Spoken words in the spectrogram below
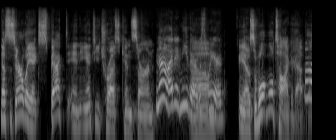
necessarily expect an antitrust concern, No, I didn't either. It was Um, weird. You know, so we'll, we'll talk about Well, I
